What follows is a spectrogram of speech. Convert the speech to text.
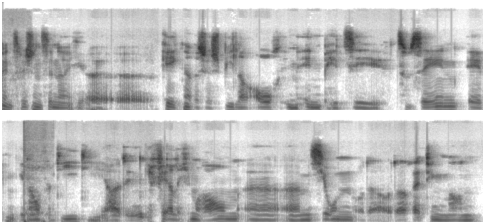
Inzwischen sind äh, äh, gegnerische Spieler auch im NPC zu sehen, eben genau für die, die halt in gefährlichem Raum äh, äh, Missionen oder, oder Retting machen.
